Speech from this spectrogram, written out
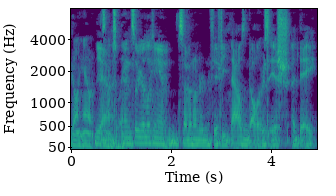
going out Yeah, essentially. and so you're looking at seven hundred and fifty thousand dollars ish a day,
